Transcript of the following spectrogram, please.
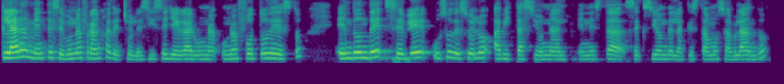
claramente se ve una franja, de hecho les hice llegar una, una foto de esto, en donde se ve uso de suelo habitacional en esta sección de la que estamos hablando.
